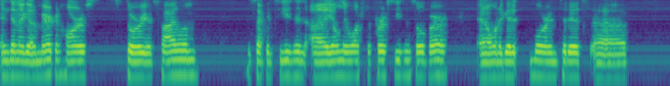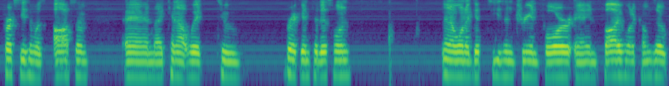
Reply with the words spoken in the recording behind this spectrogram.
And then I got American Horror Story Asylum, the second season. I only watched the first season so far, and I want to get more into this. Uh, first season was awesome, and I cannot wait to break into this one. And I want to get season 3 and 4 and 5 when it comes out.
